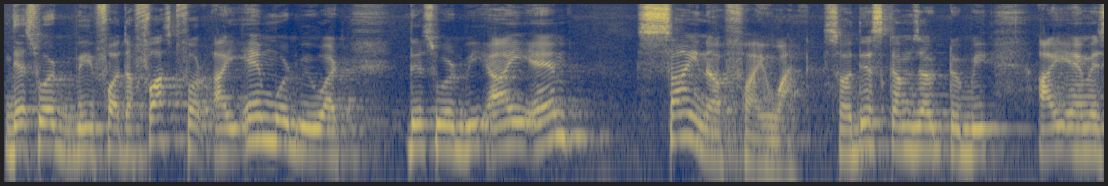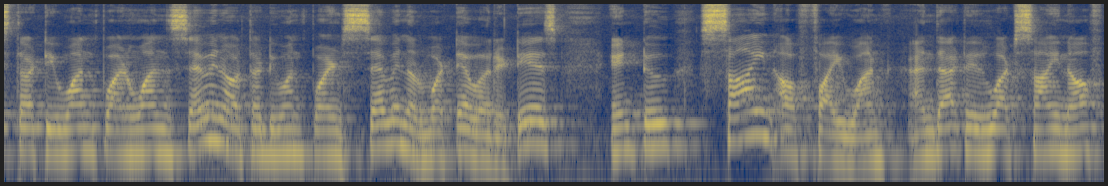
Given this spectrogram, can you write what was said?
This would be for the first for im would be what? This would be im sine of phi 1 so this comes out to be im is 31.17 or 31.7 or whatever it is into sine of phi 1 and that is what sine of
